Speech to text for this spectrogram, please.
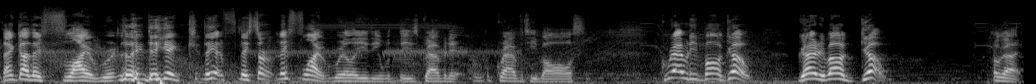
Thank God they fly. Re- they get they get they start they fly real easy with these gravity gravity balls. Gravity ball go, gravity ball go. Oh God.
